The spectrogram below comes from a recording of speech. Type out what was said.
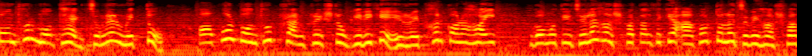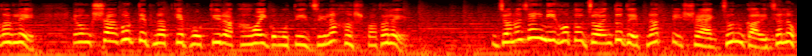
বন্ধুর মধ্যে একজনের মৃত্যু। অপর বন্ধু প্রাণকৃষ্ণ গিরিকে রেফার করা হয় গোমতী জেলা হাসপাতাল থেকে আগরতলা জেবি হাসপাতালে এবং সাগর দেবনাথকে ভর্তি রাখা হয় গোমতী জেলা হাসপাতালে। জানা যায় নিহত জয়ন্ত দেবনাথ পেশায় একজন গাড়ি চালক।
